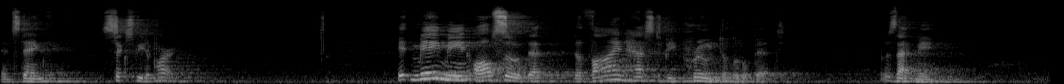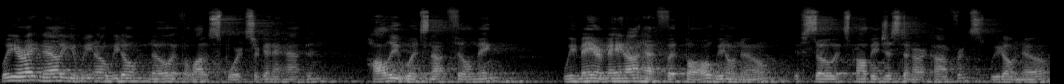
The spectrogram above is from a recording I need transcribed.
and staying six feet apart. It may mean also that the vine has to be pruned a little bit. What does that mean? Well, you're right now, you, we know we don't know if a lot of sports are going to happen. Hollywood's not filming. We may or may not have football. We don't know. If so, it's probably just in our conference. We don't know.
